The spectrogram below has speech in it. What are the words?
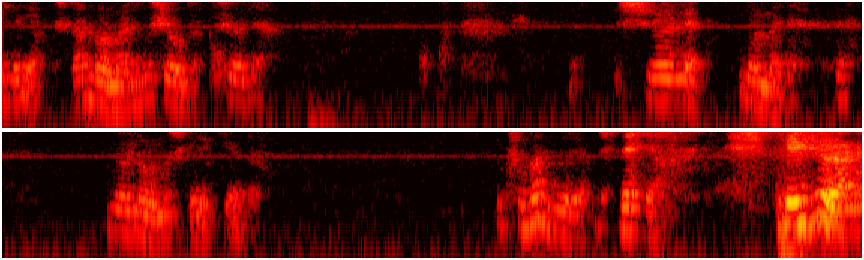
İleri yapmışlar. Normalde bu şey olacaktı. Şöyle. Şöyle dönmedi. Böyle olması gerekiyordu. Şunlar da böyle yapmış. Neyse. Benziyor yani.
